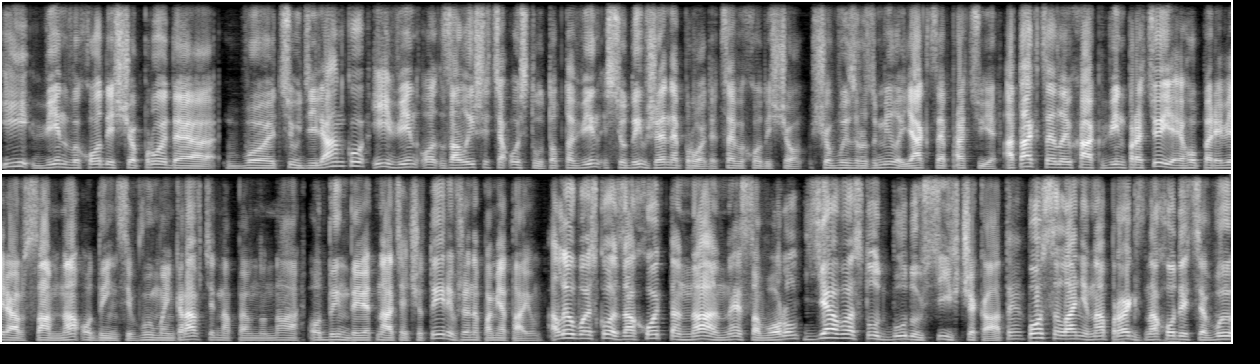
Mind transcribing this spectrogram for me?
і він виходить, що пройде в цю ділянку, і він залишиться ось тут. Тобто він сюди вже не пройде. Це виходить, що щоб ви зрозуміли, як це працює. А так, цей лайфхак він працює. Я його перевіряв сам на одинці в Майнкрафті, напевно, на 1.19.4, вже не пам'ятаю. Але обов'язково заходьте на Nessa World. Я вас тут буду всіх чекати. Посилання на проект знаходиться в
